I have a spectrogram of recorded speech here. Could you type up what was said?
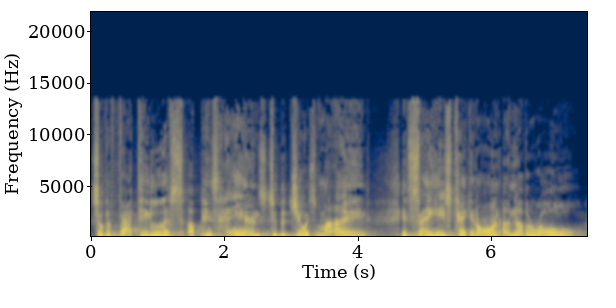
So the fact he lifts up his hands to the Jewish mind is saying he's taken on another role.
